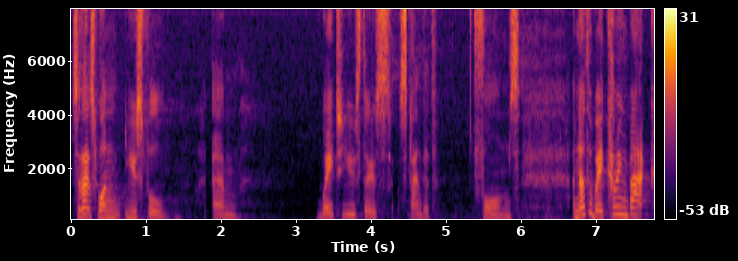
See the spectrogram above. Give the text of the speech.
So that's one useful um, way to use those standard forms. Another way, coming back,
